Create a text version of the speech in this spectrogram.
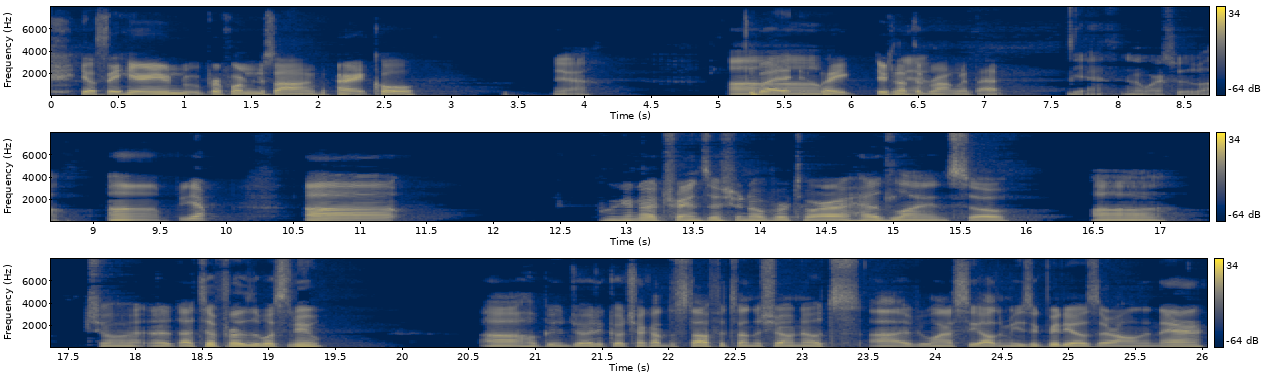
you'll sit here and perform the song. All right, cool. yeah. but Um, like, there's nothing yeah. wrong with that. Yeah, and it works really well. Um, but yeah. Uh, we're gonna transition over to our headlines. So, uh, join. Uh, that's it for the what's new. Uh, hope you enjoyed it. Go check out the stuff. It's on the show notes. Uh, if you want to see all the music videos, they're all in there.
